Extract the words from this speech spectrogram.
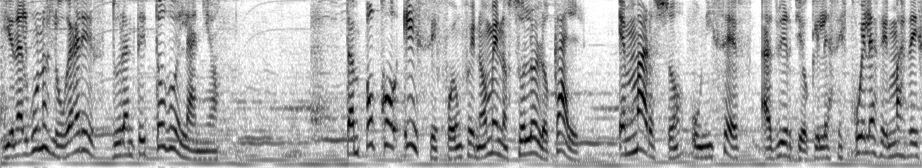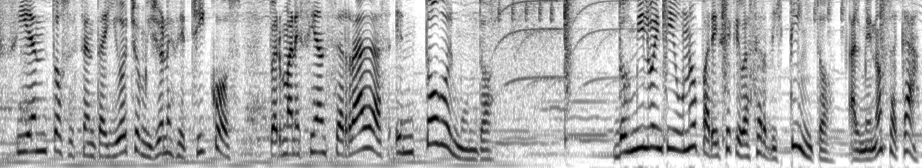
Y en algunos lugares durante todo el año. Tampoco ese fue un fenómeno solo local. En marzo, UNICEF advirtió que las escuelas de más de 168 millones de chicos permanecían cerradas en todo el mundo. 2021 parece que va a ser distinto, al menos acá.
